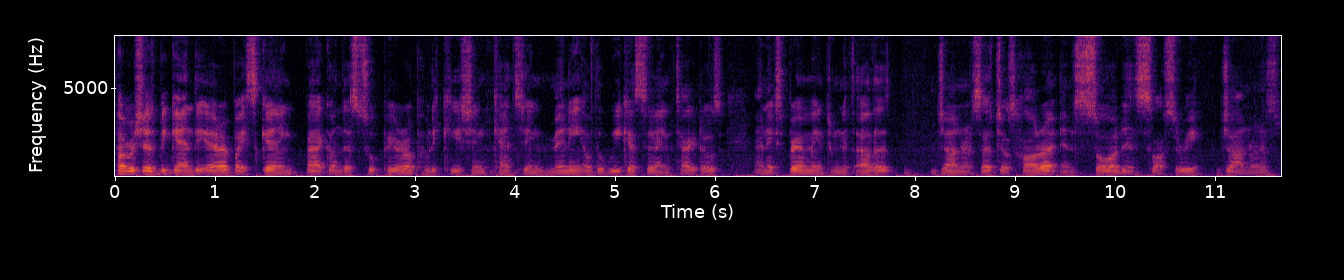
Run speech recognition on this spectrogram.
Publishers began the era by scaling back on their superior publication, canceling many of the weaker selling titles, and experimenting with other genres such as horror and sword and sorcery genres.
